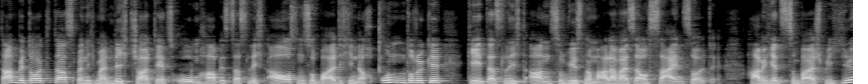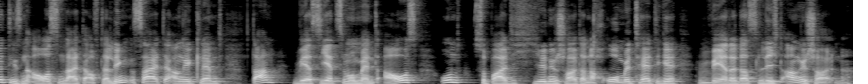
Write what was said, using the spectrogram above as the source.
dann bedeutet das, wenn ich meinen Lichtschalter jetzt oben habe, ist das Licht aus und sobald ich ihn nach unten drücke, geht das Licht an, so wie es normalerweise auch sein sollte. Habe ich jetzt zum Beispiel hier diesen Außenleiter auf der linken Seite angeklemmt, dann wäre es jetzt im Moment aus und sobald ich hier den Schalter nach oben betätige, wäre das Licht angeschaltet.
